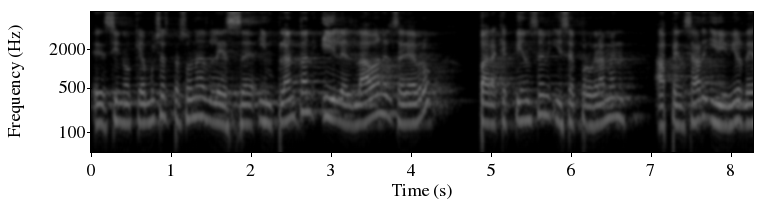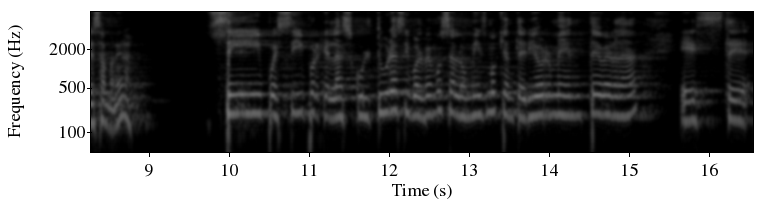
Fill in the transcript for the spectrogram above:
eh, sino que a muchas personas les eh, implantan y les lavan el cerebro para que piensen y se programen a pensar y vivir de esa manera. Sí, pues sí, porque las culturas, y volvemos a lo mismo que anteriormente, ¿verdad? Este,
